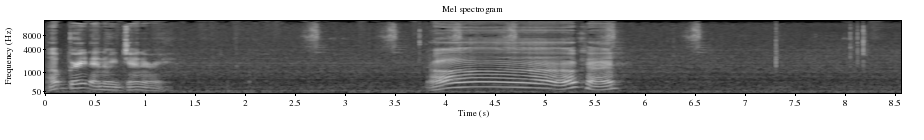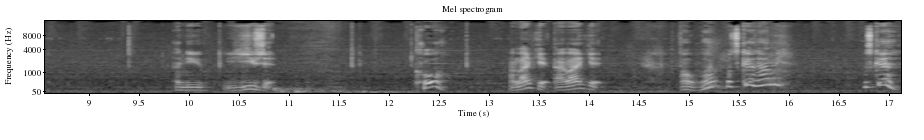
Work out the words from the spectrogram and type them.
upgrade and regenerate. Oh okay. And you use it. Cool. I like it. I like it. Oh what? What's good, homie? What's good?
